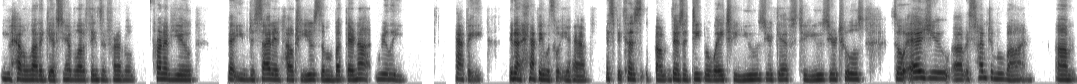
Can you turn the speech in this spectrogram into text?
you have a lot of gifts. You have a lot of things in front of front of you that you've decided how to use them, but they're not really happy. You're not happy with what you have. It's because um, there's a deeper way to use your gifts, to use your tools. So as you, uh, it's time to move on um,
